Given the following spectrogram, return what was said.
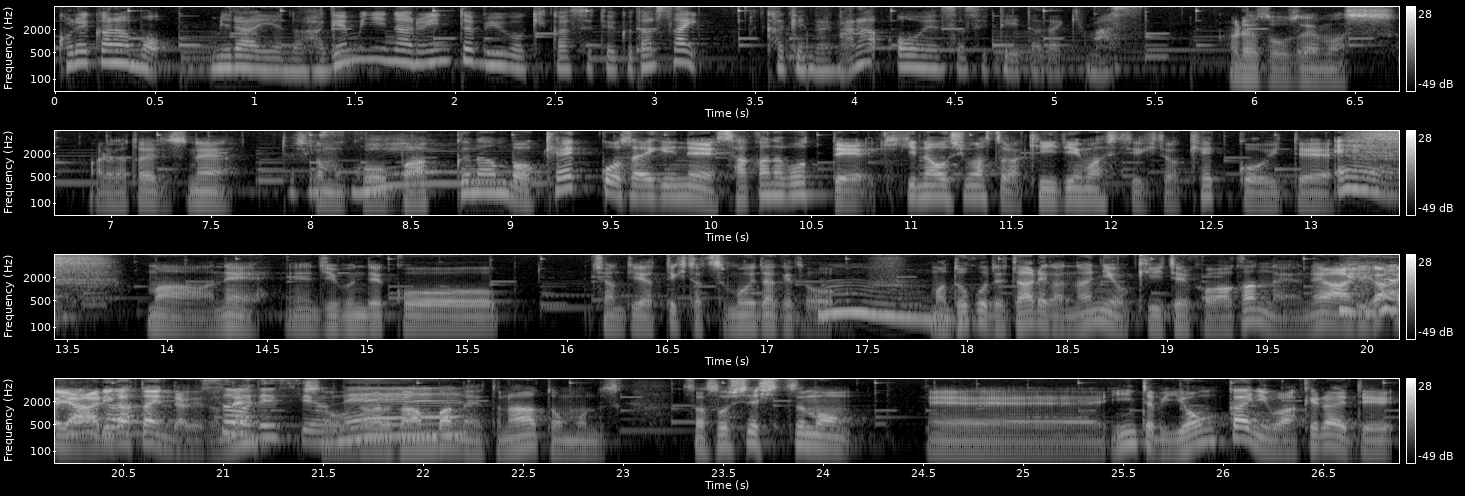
これからも未来への励みになるインタビューを聞かせてください。かけながら応援させていただきます。ありがとうございます。ありがたいですね。しかもこうバックナンバーを結構最近ね遡って聞き直しますとか聞いていますっていう人が結構いてええ。まあねえー自分でこうちゃんとやってきたつもりだけど、うん。まあ、どこで誰が何を聞いてるか分かんないよね。ありがいや ありがたいんだけどね。そうですよね。だから頑張んないとなと思うんですさあそして質問、えーインタビュー4回に分けられて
